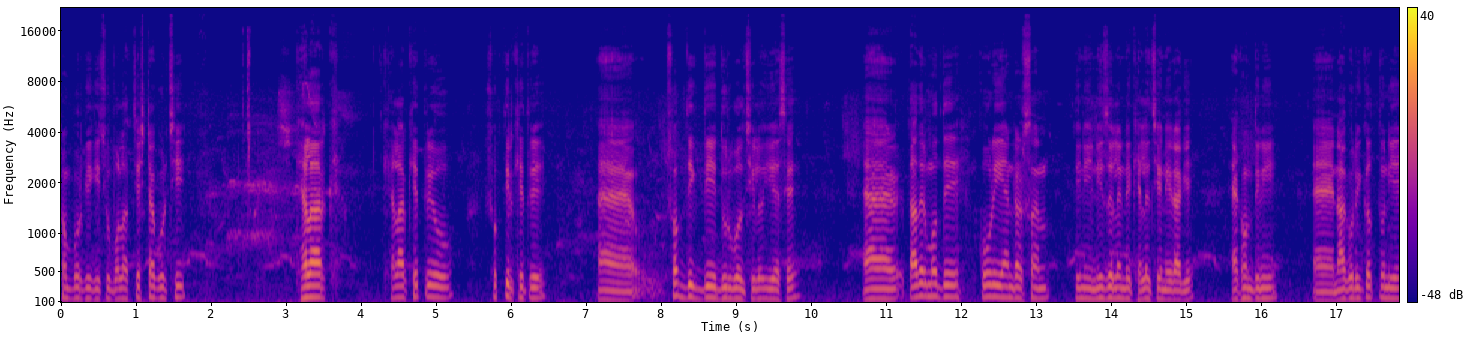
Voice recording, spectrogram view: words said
সম্পর্কে কিছু বলার চেষ্টা করছি। খেলার খেলার ক্ষেত্রেও, শক্তির ক্ষেত্রে সব দিক দিয়ে দুর্বল ছিল ইউএসএ। তাদের মধ্যে কোরি অ্যান্ডারসন, তিনি নিউজিল্যান্ডে খেলেছেন এর আগে। এখন তিনি নাগরিকত্ব নিয়ে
